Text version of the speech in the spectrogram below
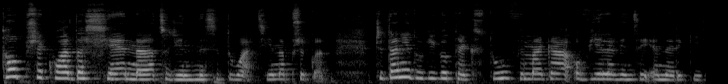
To przekłada się na codzienne sytuacje. Na przykład czytanie długiego tekstu wymaga o wiele więcej energii.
